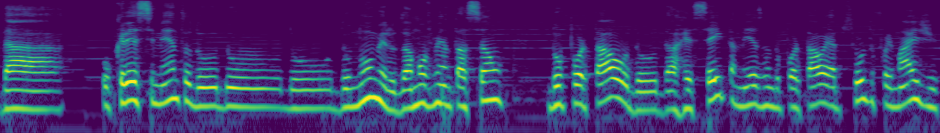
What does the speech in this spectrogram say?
da o crescimento do, do, do, do número, da movimentação do portal, do, da receita mesmo do portal é absurdo, foi mais de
